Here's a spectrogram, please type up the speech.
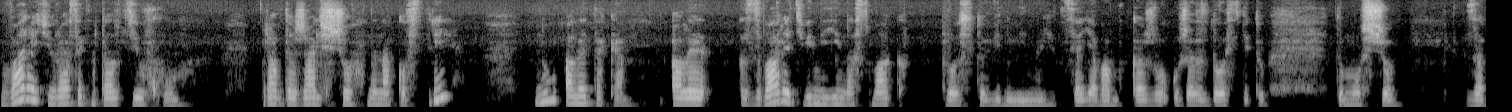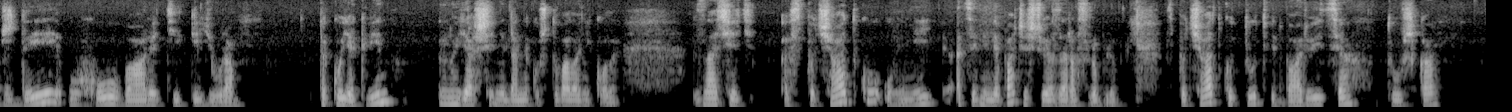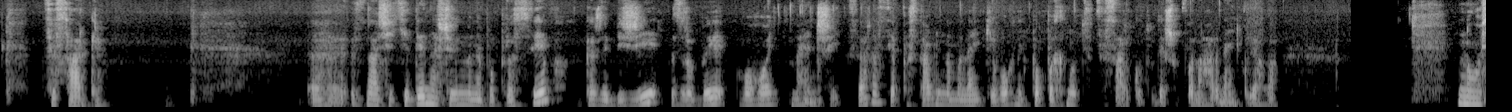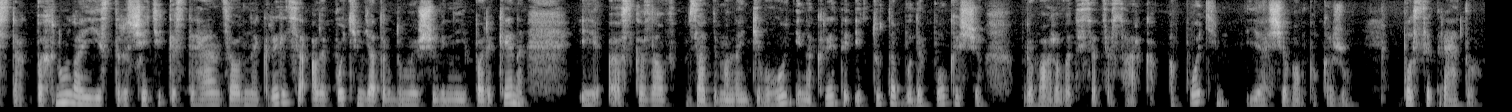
Варить Юрасик на талці уху. Правда, жаль, що не на кострі, ну, але таке. Але зварить він її на смак просто відмінною. Це я вам кажу уже з досвіду, тому що завжди уху варить тільки Юра. Таку, як він, ну я ще ніде не куштувала ніколи. Значить, спочатку у ній, а це він не бачить, що я зараз роблю. Спочатку тут відварюється тушка цесарки. Е, значить, єдине, що він мене попросив, каже, біжи, зроби вогонь менший. Зараз я поставлю на маленький вогник, попихну цю цесарку туди, щоб вона гарненько лягла. Ну, ось так, пихнула її, строчить тільки стегенце одне крильце, але потім я так думаю, що він її перекине і е, сказав взяти маленький вогонь і накрити, і тут буде поки що проварюватися цесарка. А потім я ще вам покажу по секрету.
